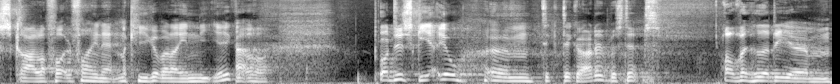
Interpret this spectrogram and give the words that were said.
skralder folk fra hinanden og kigger, hvad der er inde i. Ikke? Ja. Og, og det sker jo. Øhm, Det, det gør det bestemt. og hvad hedder det? Øhm,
